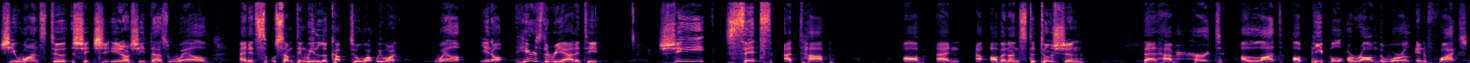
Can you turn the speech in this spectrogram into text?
She wants to, she, she, you know, she does well and it's something we look up to what we want. Well, you know, here's the reality. She sits atop of an uh, of an institution that have hurt a lot of people around the world. In fact,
